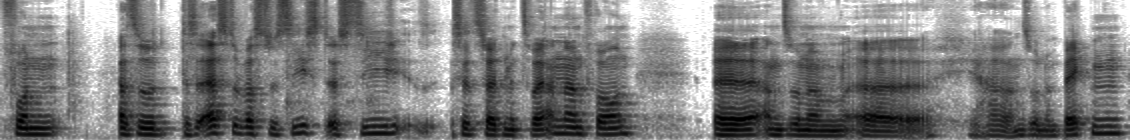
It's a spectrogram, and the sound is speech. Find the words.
von. Also, das erste, was du siehst, ist, sie sitzt halt mit zwei anderen Frauen äh, an so einem, äh, ja, an so einem Becken,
